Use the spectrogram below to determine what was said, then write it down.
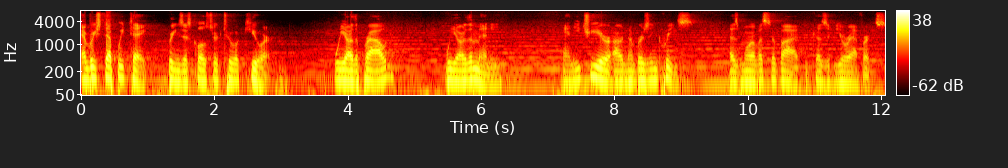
Every step we take brings us closer to a cure. We are the proud, we are the many, and each year our numbers increase as more of us survive because of your efforts.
